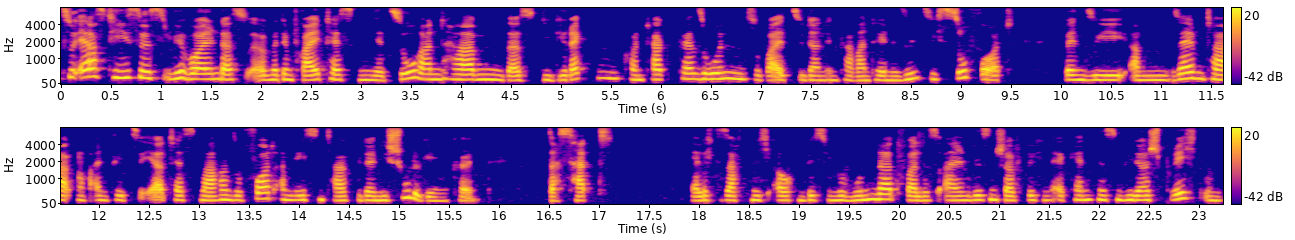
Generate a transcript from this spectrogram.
Zuerst hieß es, wir wollen das äh, mit dem Freitesten jetzt so handhaben, dass die direkten Kontaktpersonen, sobald sie dann in Quarantäne sind, sich sofort wenn sie am selben Tag noch einen PCR-Test machen, sofort am nächsten Tag wieder in die Schule gehen können. Das hat ehrlich gesagt mich auch ein bisschen gewundert, weil es allen wissenschaftlichen Erkenntnissen widerspricht und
